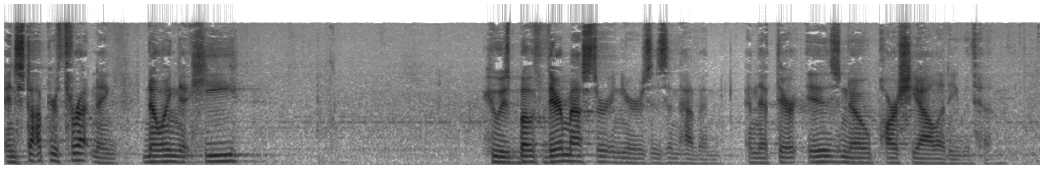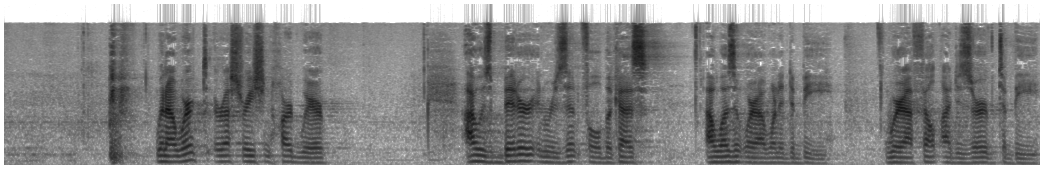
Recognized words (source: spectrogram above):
And stop your threatening, knowing that he who is both their master and yours is in heaven, and that there is no partiality with him. when I worked at Restoration Hardware, I was bitter and resentful because I wasn't where I wanted to be, where I felt I deserved to be.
